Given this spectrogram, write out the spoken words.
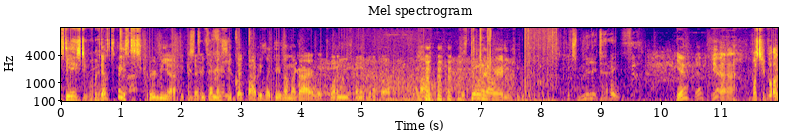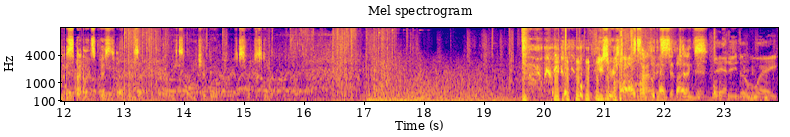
See, Easy way. Dead Space screwed me up because every time I see dead bodies like these, I'm like, alright, which one is gonna jump up? Come on, just do it already. It's military. Yeah? Yeah, most people have a silence pistol for secondary, so you should be able to switch to it. Use your oh, I want to silence have syntax. silence. Dead either way.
